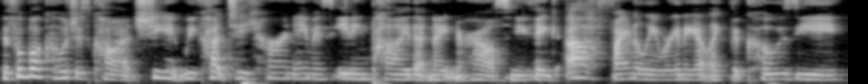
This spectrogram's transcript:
the football coach is caught. She we cut to her and Amos eating pie that night in her house, and you think, ah, finally we're gonna get like the cozy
